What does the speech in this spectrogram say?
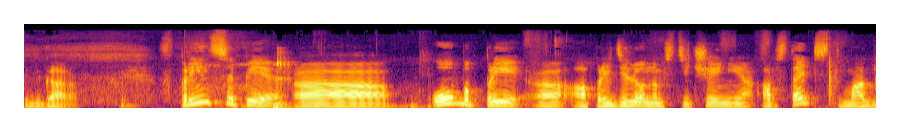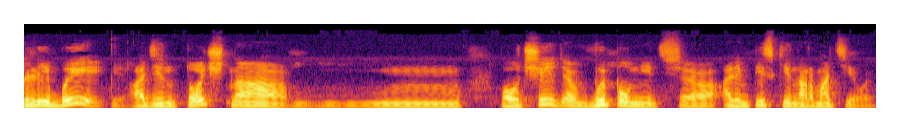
Эдгаров. В принципе, оба при определенном стечении обстоятельств могли бы, один точно, получить, выполнить олимпийские нормативы.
